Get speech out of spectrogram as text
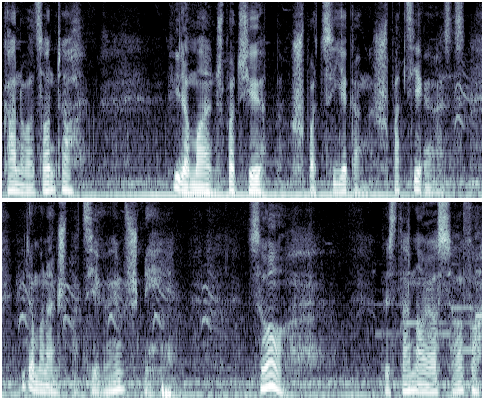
Karnevalssonntag. Wieder mal ein Spazier Spaziergang, Spaziergang heißt es. Wieder mal ein Spaziergang im Schnee. So, bis dann, euer Surfer.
